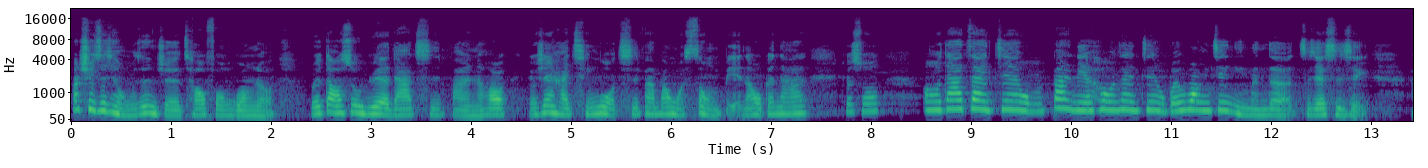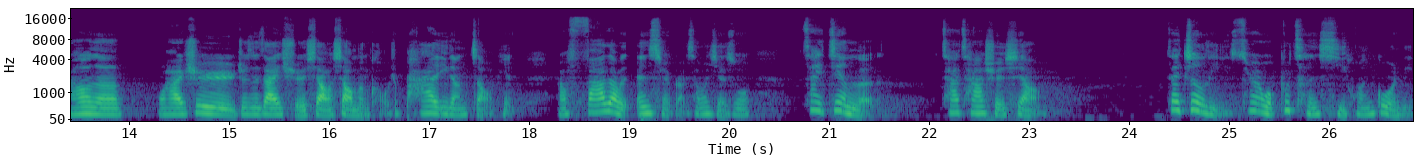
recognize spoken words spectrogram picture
那去之前，我真的觉得超风光的，我就到处约了大家吃饭，然后有些人还请我吃饭，帮我送别，然后我跟大家就说：“哦，大家再见，我们半年后再见，我不会忘记你们的这些事情。”然后呢，我还去就是在学校校门口就拍了一张照片。然后发在我的 Instagram 上面写说：“再见了，叉叉学校，在这里虽然我不曾喜欢过你，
